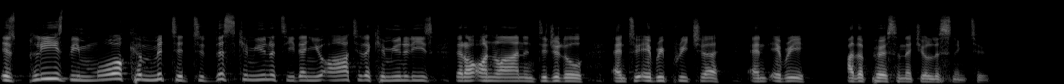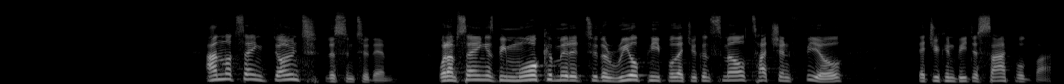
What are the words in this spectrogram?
is please be more committed to this community than you are to the communities that are online and digital and to every preacher and every other person that you're listening to. I'm not saying don't listen to them. What I'm saying is be more committed to the real people that you can smell, touch, and feel that you can be discipled by.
